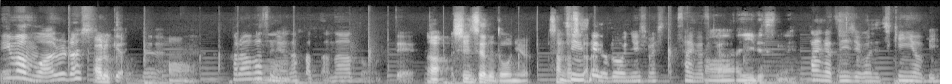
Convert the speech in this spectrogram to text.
今もあるらしいけどねう。ん、カラーバスにはなかったなと思って、あ新制度導入3月から新制度導入しました。3月から。ああ、いいですね。3月25日金曜日、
